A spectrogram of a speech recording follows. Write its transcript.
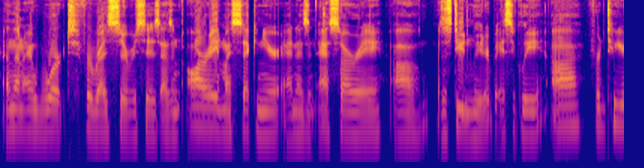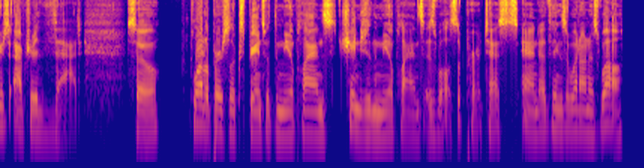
and then I worked for Res Services as an RA in my second year and as an SRA uh, as a student leader, basically, uh, for two years after that. So a lot of personal experience with the meal plans, changes in the meal plans, as well as the protests and other things that went on as well.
